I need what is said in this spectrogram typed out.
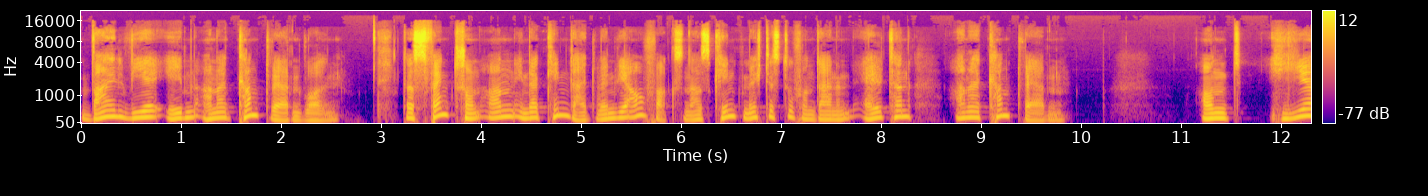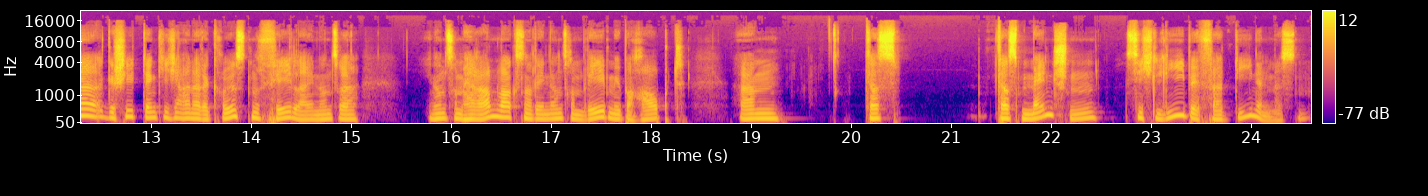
Weil wir eben anerkannt werden wollen. Das fängt schon an in der Kindheit, wenn wir aufwachsen. Als Kind möchtest du von deinen Eltern anerkannt werden. Und hier geschieht, denke ich, einer der größten Fehler in, unserer, in unserem Heranwachsen oder in unserem Leben überhaupt, ähm, dass, dass Menschen sich Liebe verdienen müssen.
